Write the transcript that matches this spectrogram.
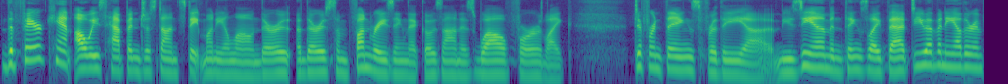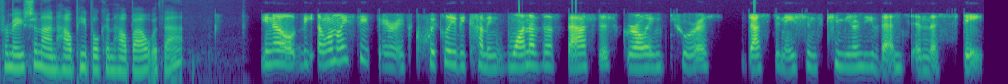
the fair can't always happen just on state money alone. There there is some fundraising that goes on as well for like different things for the uh, museum and things like that. Do you have any other information on how people can help out with that? You know, the Illinois State Fair is quickly becoming one of the fastest growing tourist destinations, community events in the state.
